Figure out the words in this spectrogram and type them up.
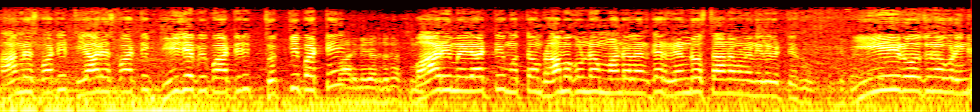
Congress party T R S party B J P పార్టీని తొక్కి పట్టి. భారీ మెజార్టీ మొత్తం రామగుండం మండలానికి రెండో స్థానంలో నిలబెట్టారు ఈ రోజున కూడా నేను-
